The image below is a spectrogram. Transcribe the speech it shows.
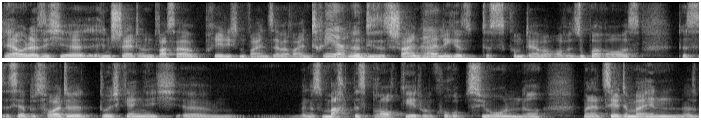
Ja, oder sich äh, hinstellt und Wasser predigt und Wein, selber Wein trinkt. Ja. Ne? Dieses Scheinheilige, das kommt ja auch super raus. Das ist ja bis heute durchgängig, ähm, wenn es um Machtmissbrauch geht und Korruption. Ne? Man erzählt immerhin, also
